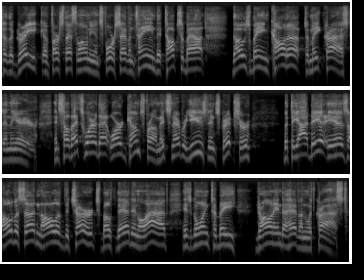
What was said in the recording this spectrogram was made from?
to the Greek of First Thessalonians 4:17 that talks about those being caught up to meet Christ in the air. And so that's where that word comes from. It's never used in scripture, but the idea is all of a sudden all of the church, both dead and alive, is going to be drawn into heaven with Christ.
